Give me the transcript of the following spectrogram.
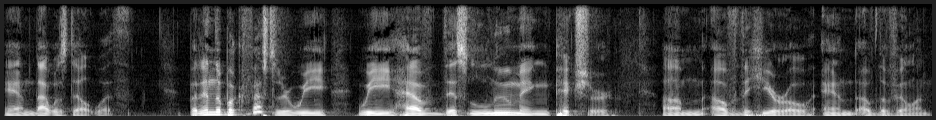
and that was dealt with. But in the book of Esther, we, we have this looming picture um, of the hero and of the villain.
